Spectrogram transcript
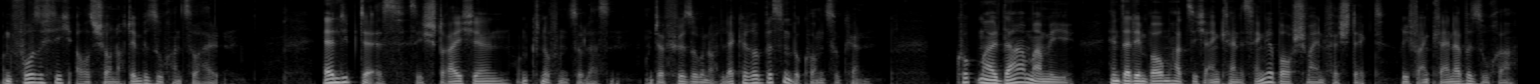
und vorsichtig Ausschau nach den Besuchern zu halten. Er liebte es, sich streicheln und knuffen zu lassen und dafür sogar noch leckere Bissen bekommen zu können. Guck mal da, Mami. Hinter dem Baum hat sich ein kleines Hängebauchschwein versteckt, rief ein kleiner Besucher.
